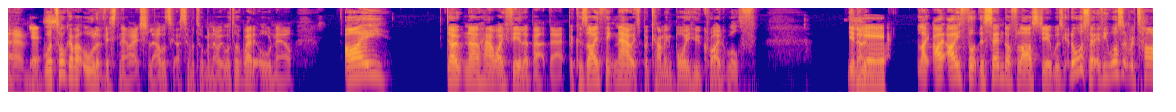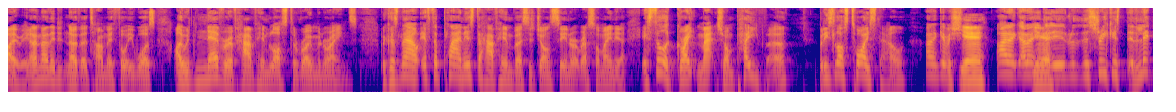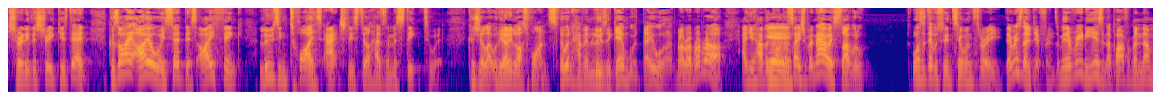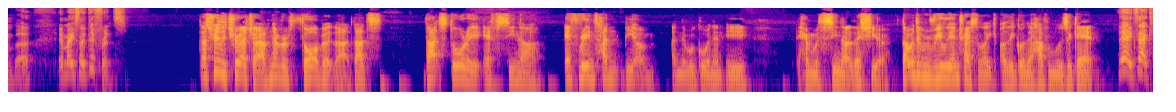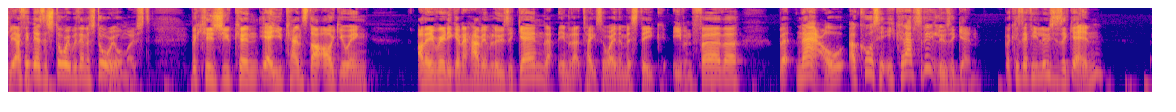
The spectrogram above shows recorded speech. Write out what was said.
Um, Yes. We'll talk about all of this now. Actually, I was I said we'll talk about no, we'll talk about it all now. I don't know how I feel about that because I think now it's becoming boy who cried wolf. You know, yeah, like I, I thought the send off last year was, and also if he wasn't retiring, I know they didn't know that at the time, they thought he was. I would never have have him lost to Roman Reigns because now if the plan is to have him versus John Cena at WrestleMania, it's still a great match on paper, but he's lost twice now. I don't give a shit. Yeah. I don't. I don't. Yeah. it- the streak is literally the streak is dead. Because I, I always said this. I think losing twice actually still has a mystique to it. Because you're like, well, he only lost once. They wouldn't have him lose again, would they? Would blah blah blah blah. And you have a Yeah. conversation. But now it's like, well, what's the difference between two and three? There is no difference. I mean, there really isn't. Apart from a number, it makes no difference. that's really true. Actually, I've never thought about that. That's that story. If Cena, if Reigns hadn't beat him, and they were going into him with Cena this year, that would have been really interesting. Like, are they going to have him lose again? Yeah, exactly. I think there's a story within a story almost. Because you can, yeah, you can start arguing, are they really going to have him lose again? That you know that takes away the mystique even further. But now, of course, he, he could absolutely lose again. Because if he loses again,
